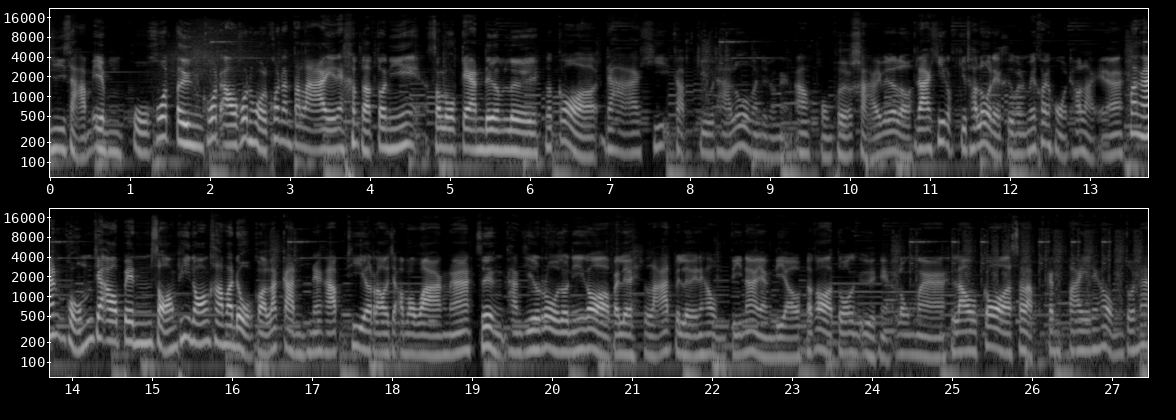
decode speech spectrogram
ที 3M โหโคตรตึงโคตรเอาโคตรโหดโคตรอันตรายนะครับสำหรับตัวนี้สโลแกนเดิมเลย แล้วก็ดาคิกับกิวทาโร่มันอยู่ตรงไหนอ้าวผมเผลอขายไปแล้วเหรอดาคิกับกิวทาโร่เนี่ยคือมันไม่ค่อยโหดเท่าไหร่นะ เพราะงั้นผมจะเอาเป็น 2 พี่น้องคามาโดก่อนละกันนะครับ ที่เราจะเอามาวางนะ ซึ่งทันจิโร่ตัวนี้ก็ไปเลยลาดไปเลยนะครับผมตีหน้าอย่างเดียว แล้วก็ตัวอื่นๆเนี่ยลงมา เราก็สลับกันไปนะครับผมตัวหน้า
